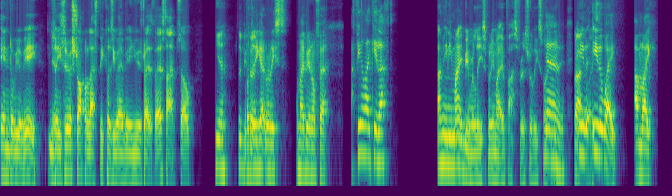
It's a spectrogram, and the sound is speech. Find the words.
in WWE. Yeah. So he threw a strop and left because he weren't being used right the first time. So Yeah, to be or fair. did he get released? Am I being unfair? I feel like he left. I mean, he might have been released, but he might have asked for his release. mightn't Yeah. Right, either, like- either way, I'm like,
